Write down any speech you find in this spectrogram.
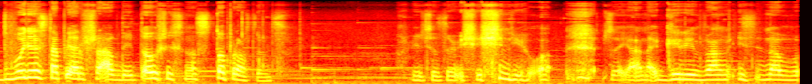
21 update, to już jest na 100%. Wiecie co mi się śniło, że ja nagrywam i znowu,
